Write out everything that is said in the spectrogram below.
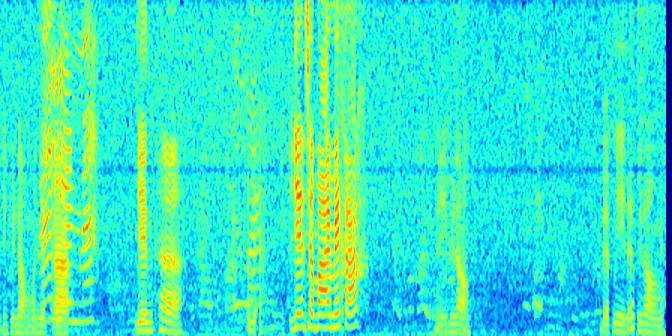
นี่พี่น้องบรรยากาศ เย็นค่ะ เย็นสบายไหมคะ นี่พี่น้อง แบบนี้เด้อพี่น้องนี่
